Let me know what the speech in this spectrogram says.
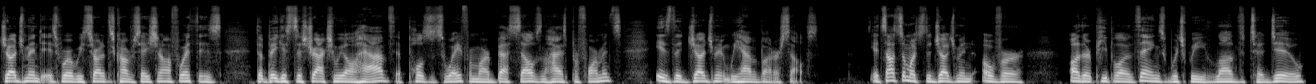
Judgment is where we started this conversation off with is the biggest distraction we all have that pulls us away from our best selves and the highest performance is the judgment we have about ourselves. It's not so much the judgment over other people, other things, which we love to do.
